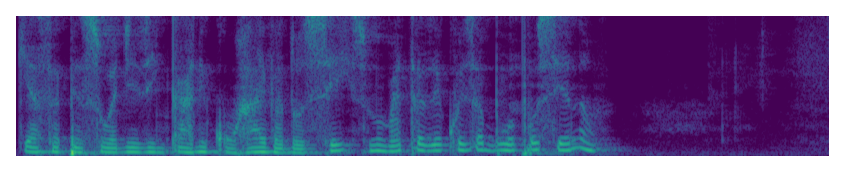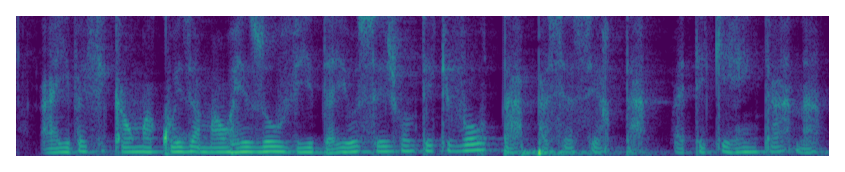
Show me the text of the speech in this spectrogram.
que essa pessoa desencarne com raiva de você? Isso não vai trazer coisa boa para você, não. Aí vai ficar uma coisa mal resolvida. Aí vocês vão ter que voltar para se acertar. Vai ter que reencarnar.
